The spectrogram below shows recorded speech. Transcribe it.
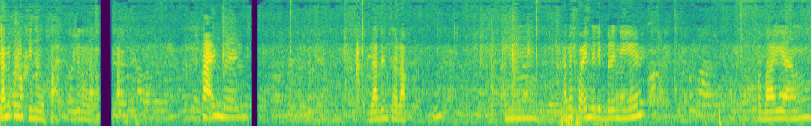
Dami ko nang kinuha. Hindi ko naman nakakain. Kain ba? Grabe ang sarap. Hmm. Kami po ay nilibre ni kabayang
